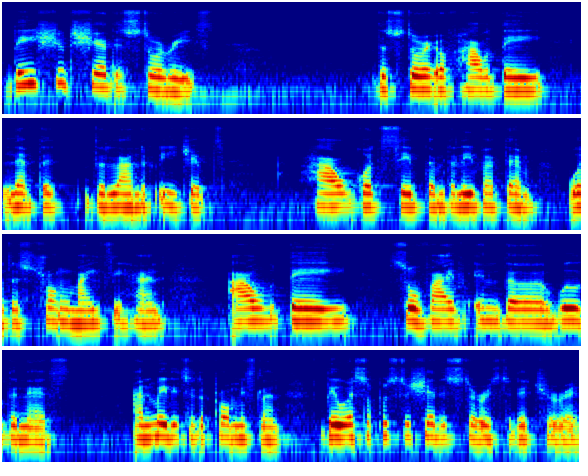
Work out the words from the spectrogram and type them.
they should share the stories, the story of how they left the, the land of Egypt, how God saved them, delivered them with a strong, mighty hand, how they survived in the wilderness and made it to the promised land. They were supposed to share the stories to their children.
